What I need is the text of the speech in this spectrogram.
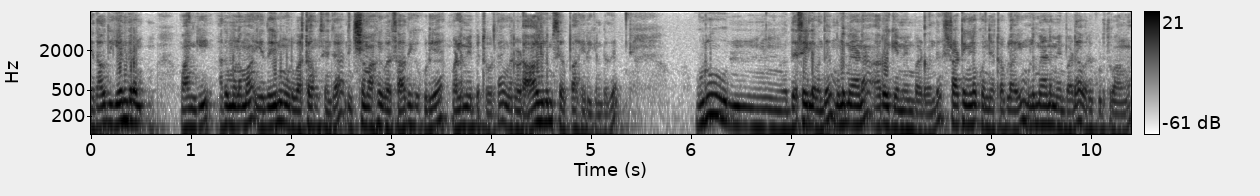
ஏதாவது இயந்திரம் வாங்கி அது மூலமாக ஏதேனும் ஒரு வர்த்தகம் செஞ்சால் நிச்சயமாக இவர் சாதிக்கக்கூடிய வலிமை பெற்றவர் தான். இவரோட ஆயுளும் சிறப்பாக இருக்கின்றது. குரு திசையில் வந்து முழுமையான ஆரோக்கிய மேம்பாடு வந்து ஸ்டார்டிங்கில் கொஞ்சம் ட்ரபிள் ஆகி முழுமையான மேம்பாடு அவர் கொடுத்துருவாங்க.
